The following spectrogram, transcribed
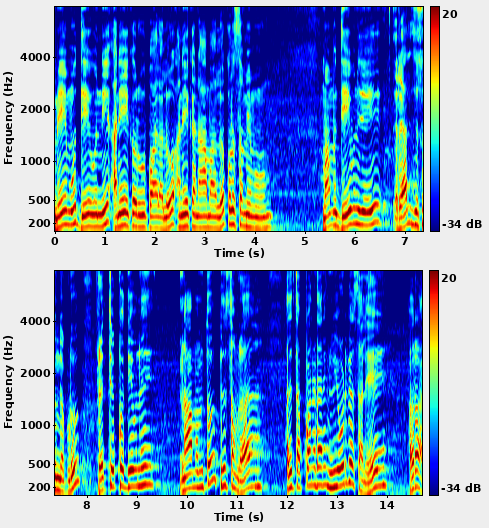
మేము దేవుణ్ణి అనేక రూపాలలో అనేక నామాలలో కొలుస్తాం మేము. మేము దేవుని ర్యాలీ చూస్తున్నప్పుడు ప్రతి ఒక్క దేవుని నామంతో పిలుస్తాం రా అది తప్ప అనడానికి నువ్వు ఎవడు వేస్తాలే? అవరా.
